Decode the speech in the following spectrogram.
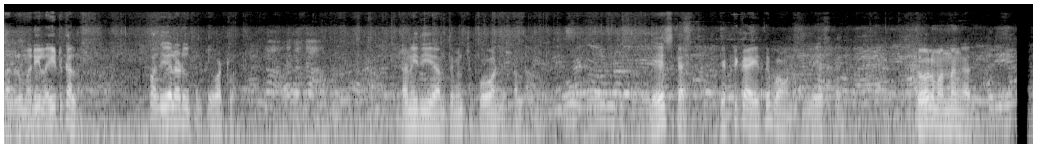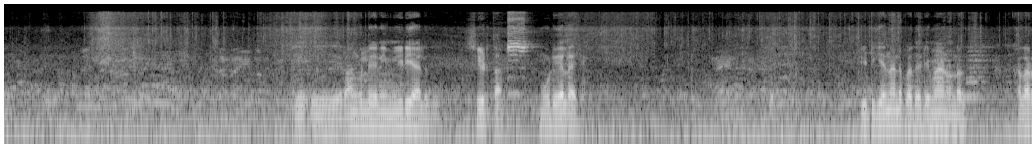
కలర్ మరీ లైట్ కలర్. పదివేలు అడుగుతుంటే ఇవ్వట్లా. కానీ ఇది అంత మించి పోవండి కలర్. లేస్కాయ గట్టికాయ అయితే బాగుండదు లేస్కాయ తోలు మందం కాదు ఈ- రంగులు రంగు లేని మీడియాలు సీడ్తాలు మూడు వేలు అయితే వీటికి ఏంటంటే పెద్ద డిమాండ్ ఉండదు. కలర్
